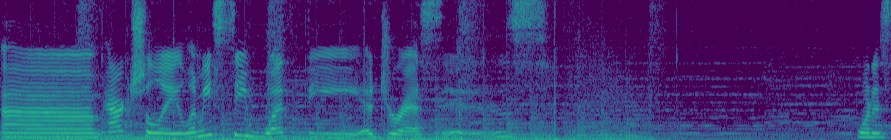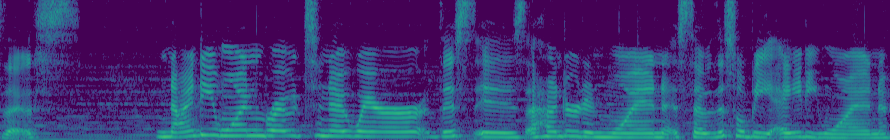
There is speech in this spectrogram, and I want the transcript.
Um, actually, let me see what the address is. What is this? 91 Road to Nowhere. This is 101, so this will be 81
